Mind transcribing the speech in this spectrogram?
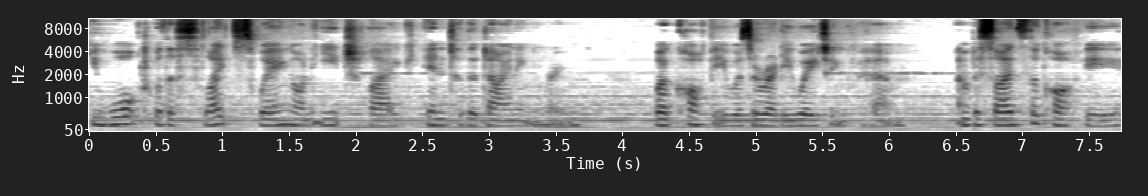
He walked with a slight swing on each leg into the dining room, where coffee was already waiting for him, and besides the coffee,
